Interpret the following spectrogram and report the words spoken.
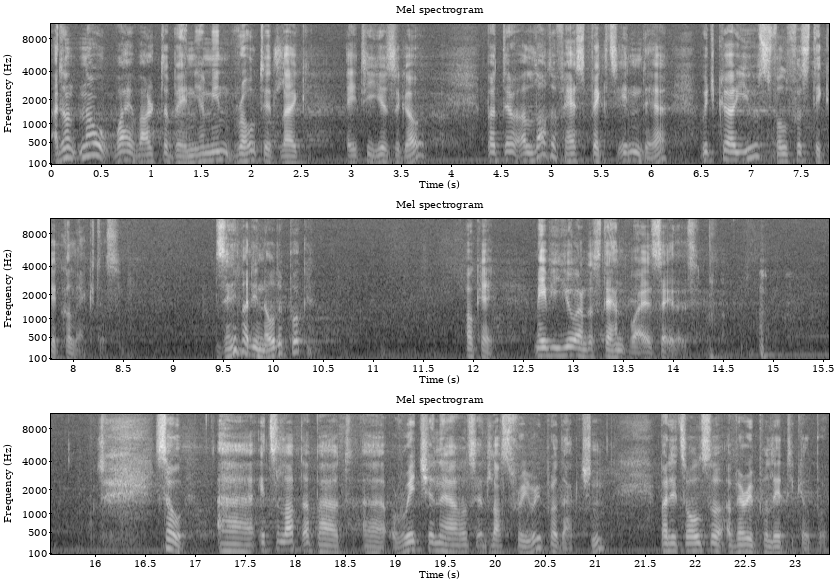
I don't know why Walter Benjamin wrote it like 80 years ago, but there are a lot of aspects in there which are useful for sticker collectors. Does anybody know the book? Okay, maybe you understand why I say this. so, uh, it's a lot about uh, originals and loss-free reproduction, but it's also a very political book.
